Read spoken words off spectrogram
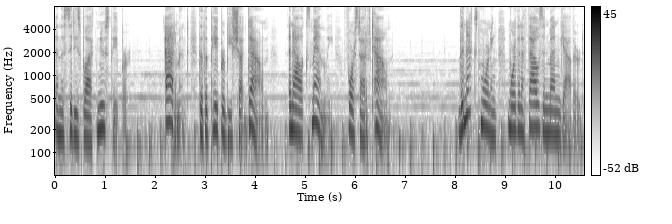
and the city's black newspaper, adamant that the paper be shut down and Alex Manly forced out of town. The next morning, more than a thousand men gathered,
